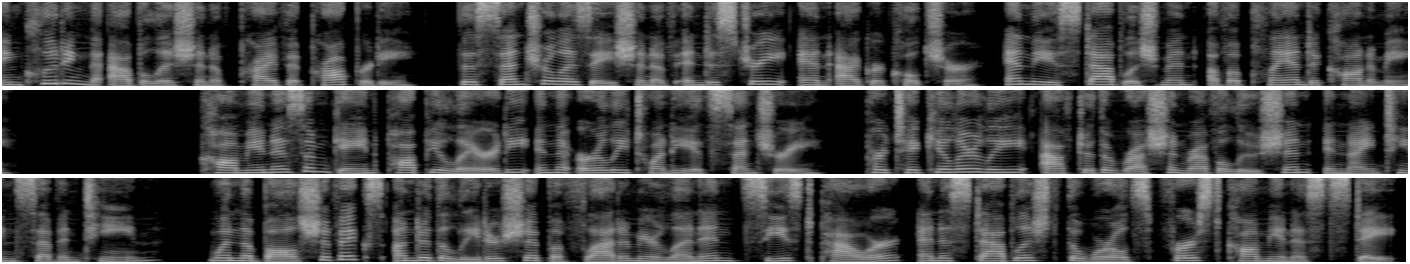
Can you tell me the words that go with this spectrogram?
including the abolition of private property, the centralization of industry and agriculture, and the establishment of a planned economy. Communism gained popularity in the early 20th century, particularly after the Russian Revolution in 1917, when the Bolsheviks under the leadership of Vladimir Lenin seized power and established the world's first communist state.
